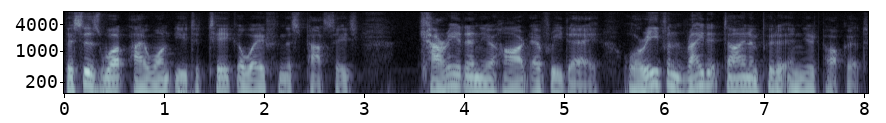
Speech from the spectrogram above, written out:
this is what I want you to take away from this passage. Carry it in your heart every day, or even write it down and put it in your pocket.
